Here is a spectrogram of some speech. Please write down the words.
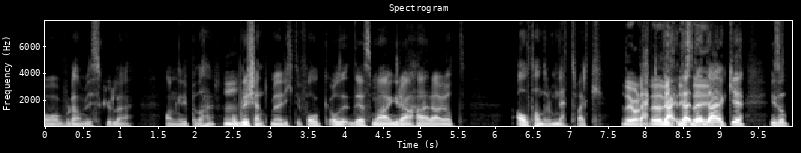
Og hvordan vi skulle angripe det her. Mm. Og bli kjent med riktige folk. Og det, som er greia her, er at alt handler om nettverk. Det gjør det. Det er, Det ikke- det det, det, det, er ikke ikke sant?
